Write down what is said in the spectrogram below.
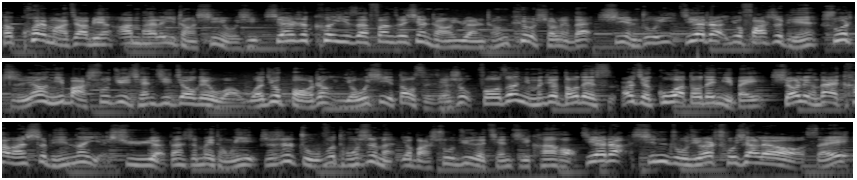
他快马加鞭安排了一场新游戏，先是刻意在犯罪现场远程 Q 小领带，吸引注意，接着又发视频说，只要你把数据前期交给我，我就保证游戏到此结束，否则你们就都得死，而且锅都得你背。小领带看完视频那也虚呀，但是没同意，只是嘱咐同事们要把数据的前期看好。接着新主角出现了，谁？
